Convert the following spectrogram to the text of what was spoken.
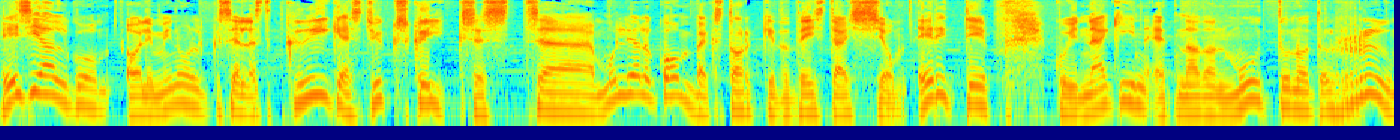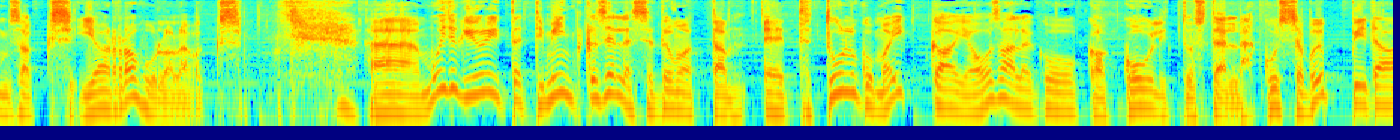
esialgu oli minul sellest kõigest ükskõik, sest äh, mul ei ole kombeks torkida teist teist asju, eriti kui nägin, et nad on muutunud rõõmsaks ja rahulolevaks äh,. muidugi üritati mind ka sellesse tõmmata, et tulgu ma ikka ja osalegu ka koolitustel, kus saab õppida,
